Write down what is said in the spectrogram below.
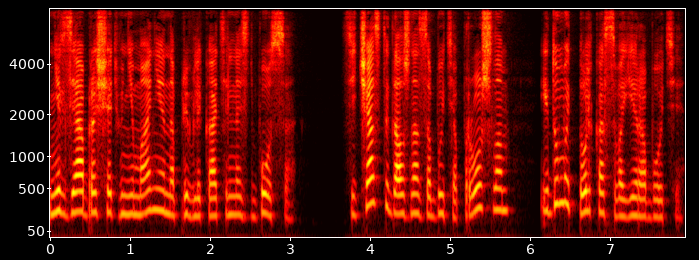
Нельзя обращать внимание на привлекательность босса. Сейчас ты должна забыть о прошлом и думать только о своей работе.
